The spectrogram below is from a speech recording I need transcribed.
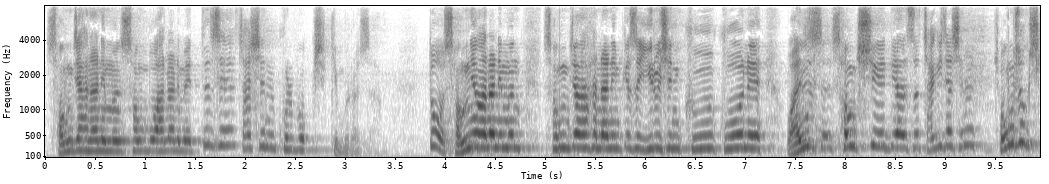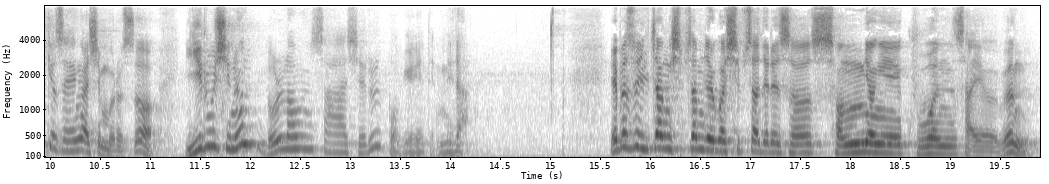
성자 하나님은 성부 하나님의 뜻에 자신을 굴복시킴으로써 또 성령 하나님은 성자 하나님께서 이루신 그 구원의 완성 성취에 대해서 자기 자신을 종속시켜서 행하심으로써 이루시는 놀라운 사실을 보게 됩니다. 에베소 1장 13절과 14절에서 성령의 구원 사역은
